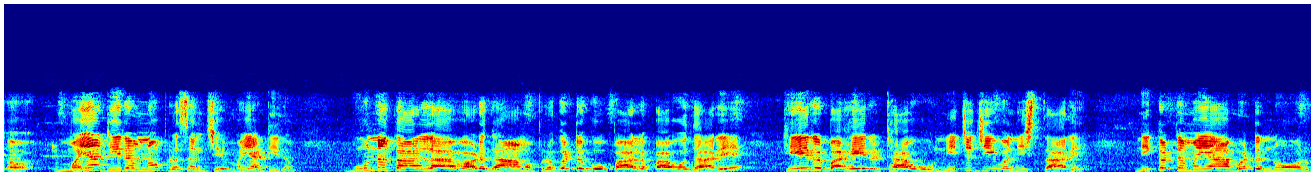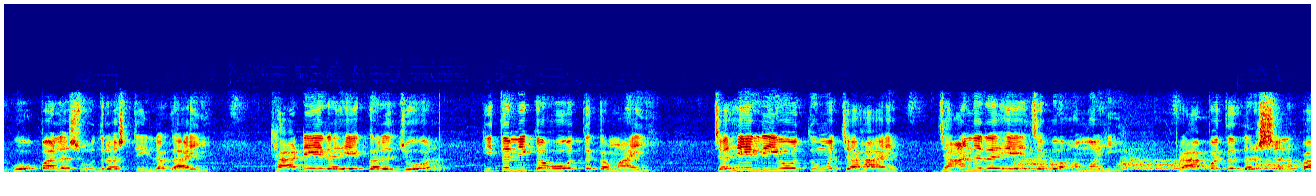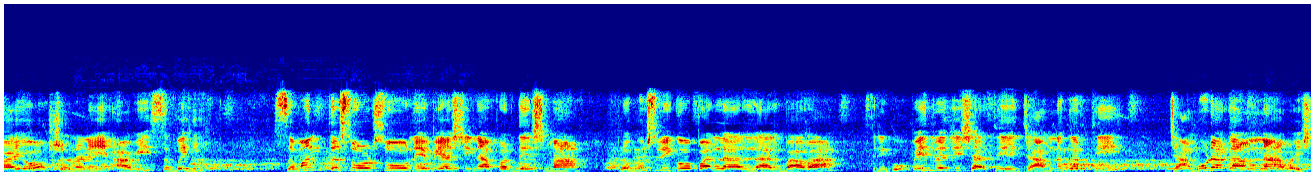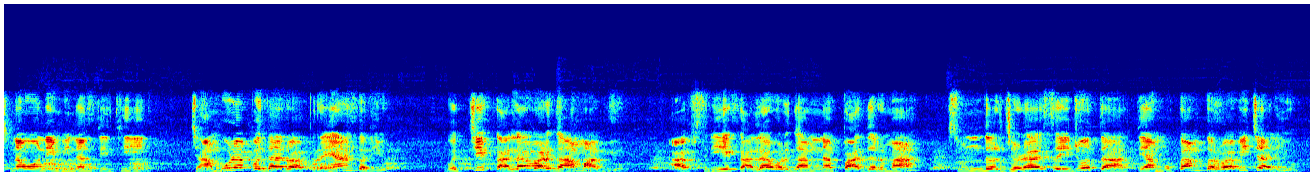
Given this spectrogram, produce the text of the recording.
મયાઢીરમનો પ્રસંગ છે મયાઢીરમ ગુણકાલાવડ ગામ પ્રગટ ગોપાલ પાવો ધારે, ઠેર બાહેર ઠાવું નીચ જીવ નિસ્તારે. નિકટ મયા બટ નોર ગોપાલ સુદ્રષ્ટિ લગાઈ. ઠાડે રહે કર જોર, કિતનિક હોત કમાઈ. ચહે લિયો તુમ ચહાય, જાન રહે જબ હમહી. પ્રાપત દર્શન પાયો શરણે આવી સબહી. સંવંત સોળસો નેવ્યાસીના પરદેશમાં પ્રભુ શ્રી ગોપાલલાલ લાલ બાવા શ્રી ગોપેન્દ્રજી સાથે જામનગરથી જાંબુડા ગામના વૈષ્ણવોની વિનંતીથી જાંબુડા પધારવા પ્રયાણ કર્યું. વચ્ચે કાલાવાડ ગામ આવ્યું. આપ શ્રીએ કાલાવડ ગામના પાદરમાં સુંદર જળાશય જોતા ત્યાં મુકામ કરવા વિચાર્યું.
